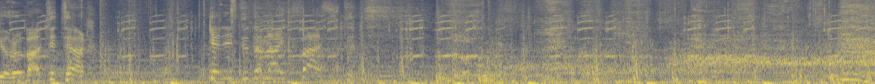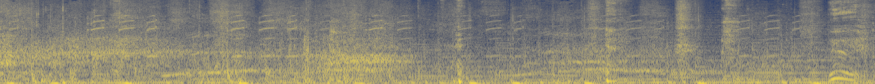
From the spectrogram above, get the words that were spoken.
You're about to turn. Get into the light fast. Ugh.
